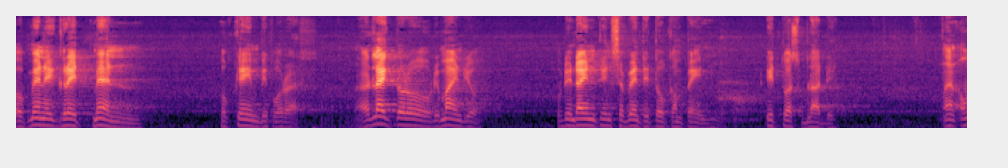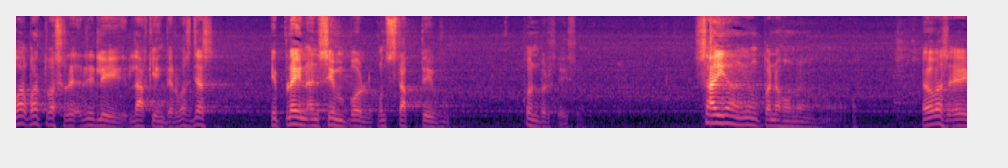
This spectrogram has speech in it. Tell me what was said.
of many great men who came before us. I'd like to remind you of the 1972 campaign. It was bloody. And what, was re- really lacking there was just a plain and simple, constructive conversation. Sayang yung panahon na. I was a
